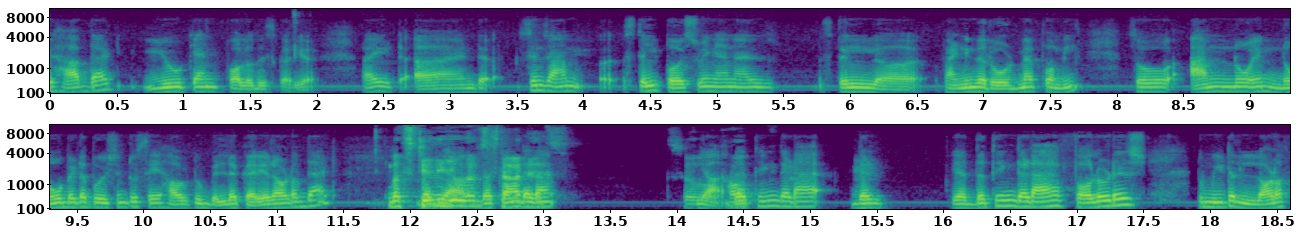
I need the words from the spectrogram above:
you have that you can follow this career right and since i'm uh, still pursuing and i'm still uh, finding the roadmap for me so i'm no in no better position to say how to build a career out of that But still, But yeah, you have the thing that started. So yeah how? the thing that i that yeah the thing that i have followed is to meet a lot of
